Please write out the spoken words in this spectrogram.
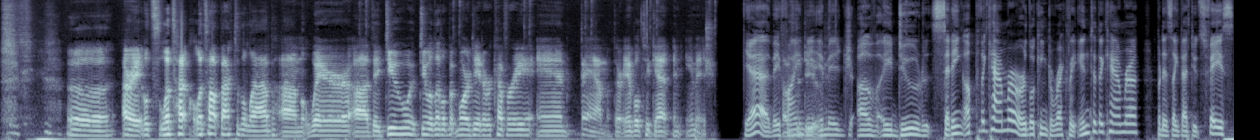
uh, all right, let's let's ho- let's hop back to the lab, um, where uh, they do do a little bit more data recovery, and bam, they're able to get an image. Yeah, they find the, dude. image of a dude setting up the camera or looking directly into the camera, but it's like that dude's face.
